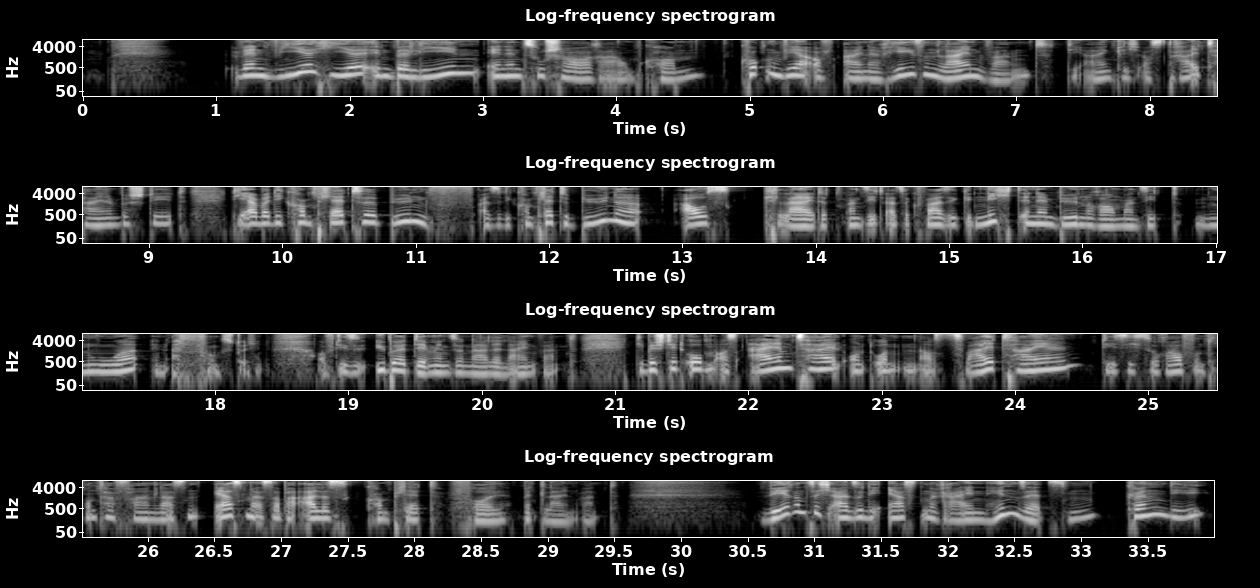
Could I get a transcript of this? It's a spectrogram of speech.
Wenn wir hier in Berlin in den Zuschauerraum kommen, gucken wir auf eine riesen Leinwand, die eigentlich aus drei Teilen besteht, die aber die komplette Bühne, also die komplette Bühne auskleidet. Man sieht also quasi nicht in den Bühnenraum, man sieht nur, in Anführungsstrichen, auf diese überdimensionale Leinwand. Die besteht oben aus einem Teil und unten aus zwei Teilen, die sich so rauf und runter fahren lassen. Erstmal ist aber alles komplett voll mit Leinwand. Während sich also die ersten Reihen hinsetzen, können die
